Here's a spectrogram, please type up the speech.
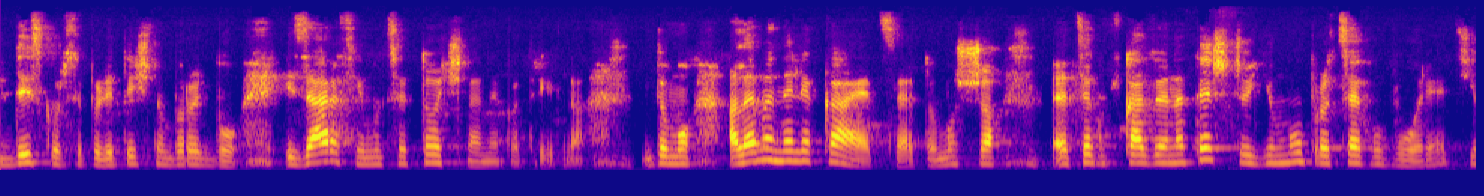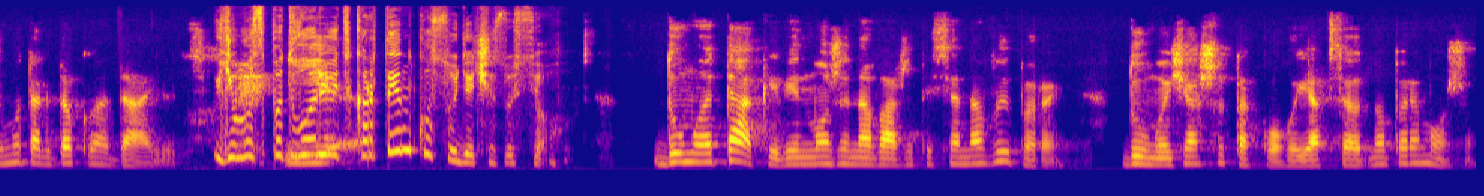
дискурс і політичну боротьбу. І зараз йому це точно не потрібно. Тому, але мене лякає це, тому що е, це вказує на те, що йому про це говорять, йому так докладають. Йому спотворюють і... картинку, судячи з усього. Думаю, так, і він може наважитися на вибори думаючи, а що такого? Я все одно переможу.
